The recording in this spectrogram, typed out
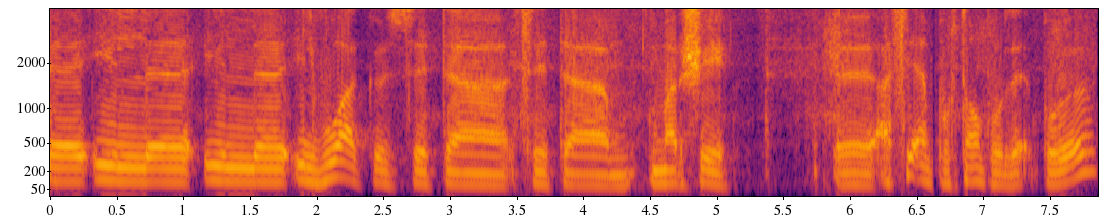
ils, ils, ils, voient que c'est un, marché assez important pour, eux.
